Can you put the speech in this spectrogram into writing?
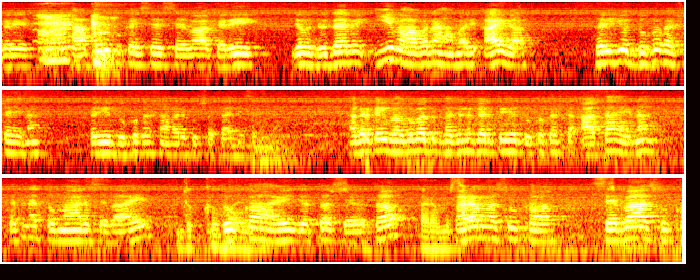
करें, ठाकुर को कैसे सेवा करें, जब हृदय में ये भावना हमारी आएगा, फिर ये दुख कष्ट है ना। फिर ये दुख कष्ट हमारे कुछ सता नहीं सकता। अगर कहीं भगवत भजन करते हुए दुख कष्ट आता है ना कहते ना तुम्हारे सिवाय दुख दुख है जत सेवत परम सुख। सेवा सुख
